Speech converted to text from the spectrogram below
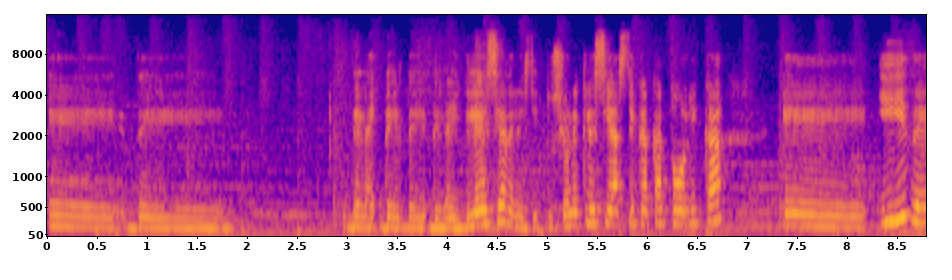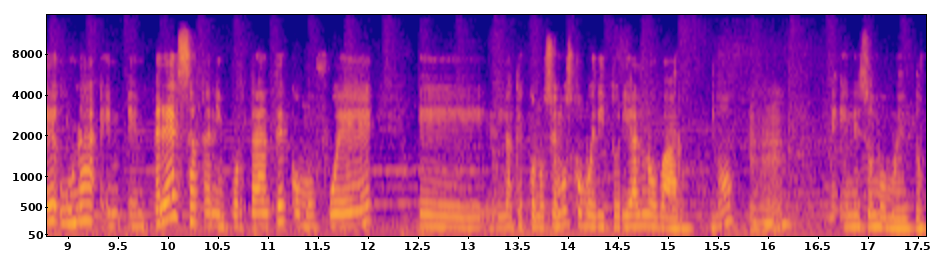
de, de, la, de la iglesia, de la institución eclesiástica católica, y de una em, empresa tan importante como fue la que conocemos como Editorial Novaro, ¿no? En ese momento.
